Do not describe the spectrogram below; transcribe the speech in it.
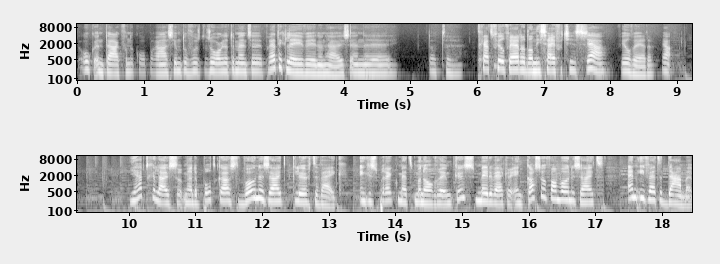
ook een taak van de corporatie om ervoor te zorgen dat de mensen prettig leven in hun huis. En uh, dat, uh... Het gaat veel verder dan die cijfertjes. Ja, veel verder. Ja. Je hebt geluisterd naar de podcast Wonen Zuid kleurt de wijk. In gesprek met Manon Reumkes, medewerker in Kasso van Wonen Zuid. En Yvette Dame,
